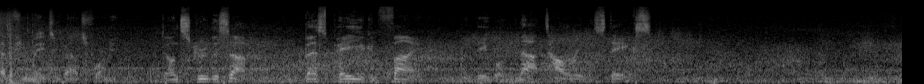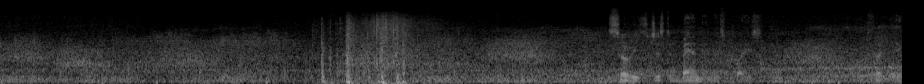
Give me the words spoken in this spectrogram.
Had a few mates who vouched for me. Don't screw this up. Best pay you can find, but they will not tolerate mistakes. The Soviets just abandoned this place. Like they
